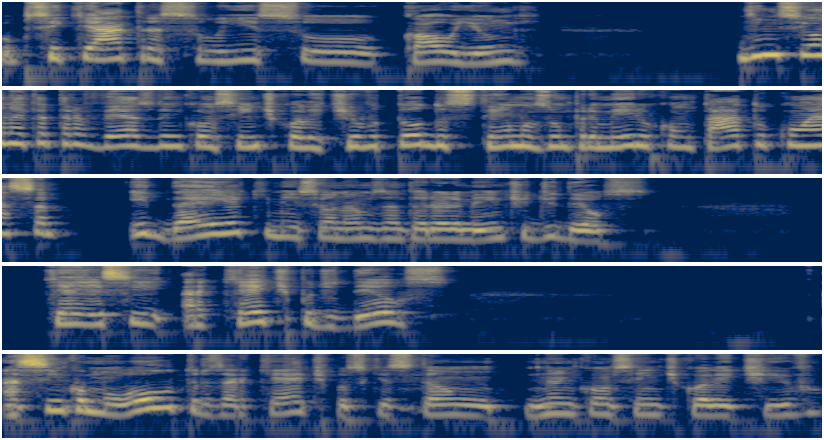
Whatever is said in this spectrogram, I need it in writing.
O psiquiatra suíço Carl Jung menciona que através do inconsciente coletivo todos temos um primeiro contato com essa ideia que mencionamos anteriormente de Deus, que é esse arquétipo de Deus, assim como outros arquétipos que estão no inconsciente coletivo,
